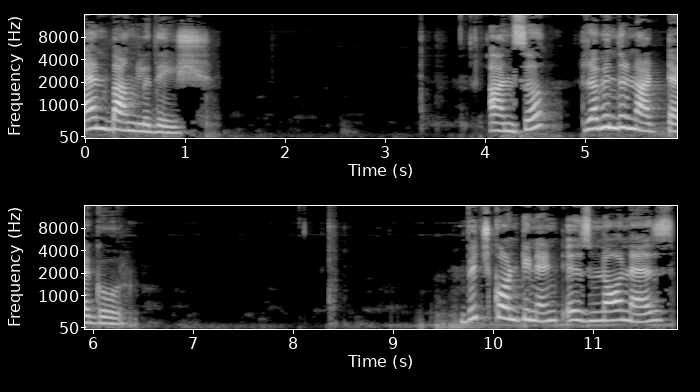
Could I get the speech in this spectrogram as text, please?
and Bangladesh? Answer Rabindranath Tagore. Which continent is known as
